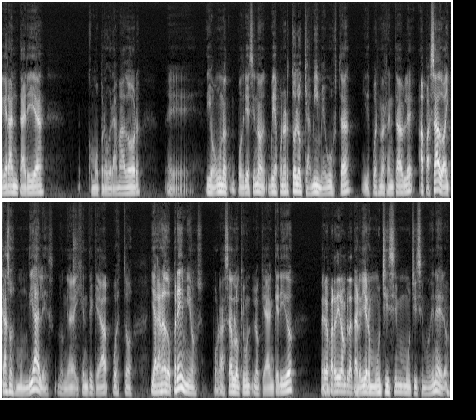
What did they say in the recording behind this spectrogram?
gran tarea como programador. Eh, digo, uno podría decir, no, voy a poner todo lo que a mí me gusta y después no es rentable. Ha pasado, hay casos mundiales donde hay gente que ha puesto y ha ganado premios por hacer lo que, lo que han querido, pero, perdieron plata. Perdieron muchísimo, muchísimo dinero.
